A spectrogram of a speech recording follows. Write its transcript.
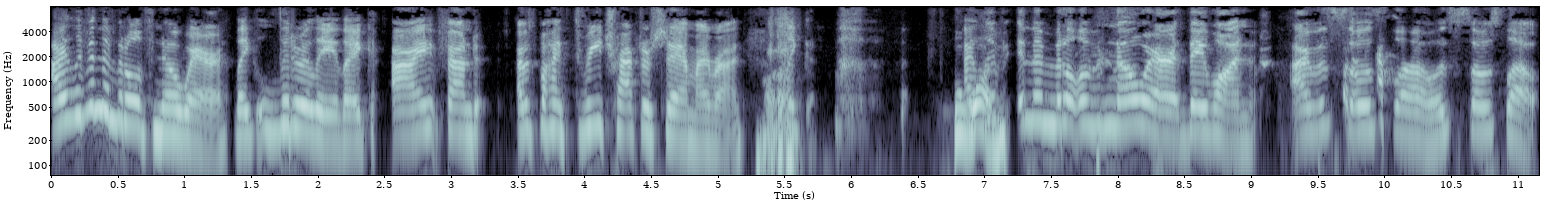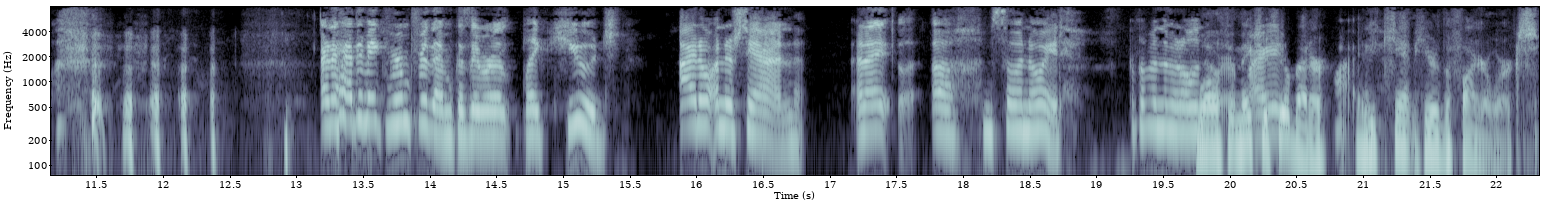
I live in the middle of nowhere. Like literally, like I found I was behind three tractors today on my run. Like Who I live in the middle of nowhere. They won. I was so slow. I was so slow. and I had to make room for them because they were like huge. I don't understand. And I, uh, I'm so annoyed. I live in the middle of well, nowhere. if it makes you Why- feel better, why? we can't hear the fireworks.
